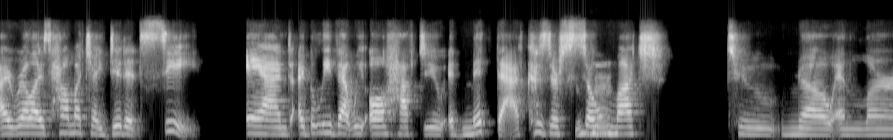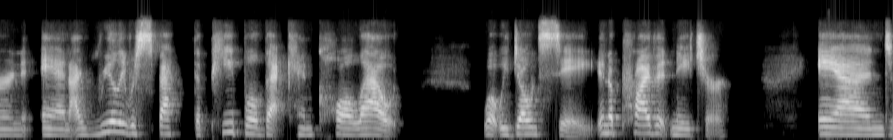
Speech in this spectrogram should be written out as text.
I realized how much I didn't see. And I believe that we all have to admit that because there's so mm-hmm. much to know and learn. And I really respect the people that can call out what we don't see in a private nature. And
